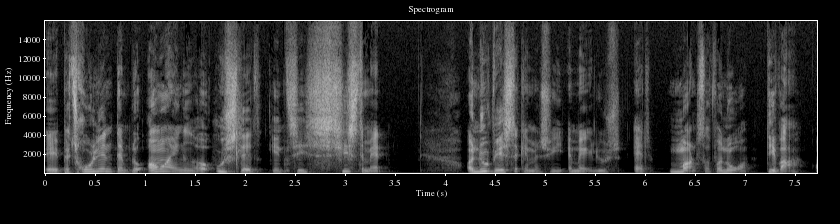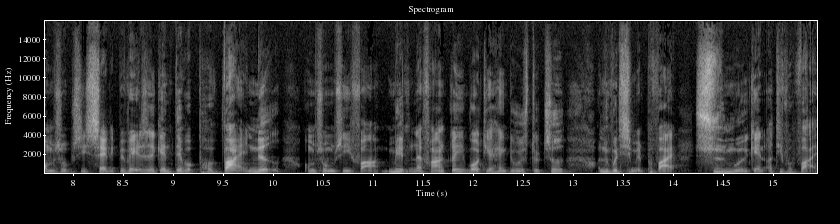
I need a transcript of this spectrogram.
Øh, patruljen den blev omringet og udslettet indtil sidste mand – og nu vidste, kan man sige, Amalius, at monster fra nord, det var, om så må sige, sat i bevægelse igen. Det var på vej ned, om så må sige, fra midten af Frankrig, hvor de har hængt ud et stykke tid, og nu var de simpelthen på vej syd mod igen, og de var på vej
